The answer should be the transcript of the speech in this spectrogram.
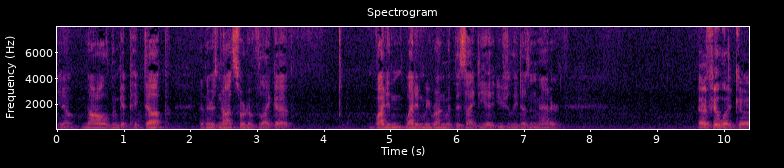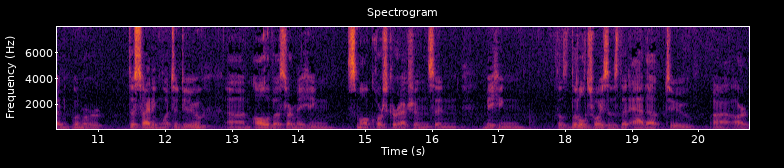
you know, not all of them get picked up, and there's not sort of like a why didn't why didn't we run with this idea? It usually doesn't matter. I feel like uh, when we're deciding what to do, um, all of us are making small course corrections and making those little choices that add up to uh, our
